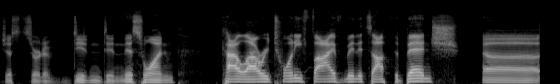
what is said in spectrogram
Just sort of didn't in this one. Kyle Lowry, 25 minutes off the bench. Uh,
